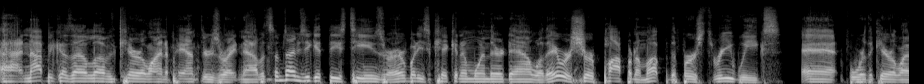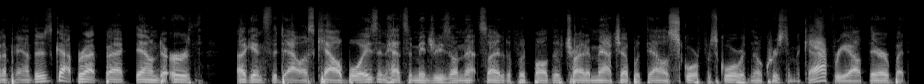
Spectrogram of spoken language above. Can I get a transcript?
uh, not because I love the Carolina Panthers right now, but sometimes you get these teams where everybody's kicking them when they're down. Well, they were sure popping them up the first three weeks at, for the Carolina Panthers. Got brought back down to earth against the Dallas Cowboys and had some injuries on that side of the football to try to match up with Dallas score for score with no Christian McCaffrey out there. But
